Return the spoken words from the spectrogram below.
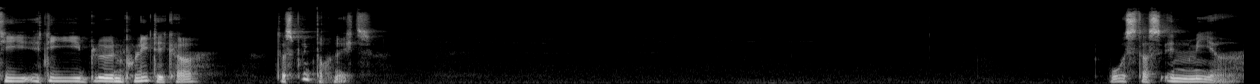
die, die blöden Politiker, das bringt doch nichts. Wo ist das in mir?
